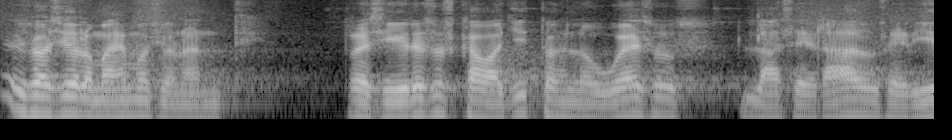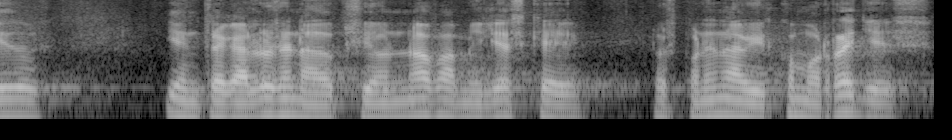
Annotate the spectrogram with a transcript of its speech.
Eso ha sido lo más emocionante. Recibir esos caballitos en los huesos, lacerados, heridos, y entregarlos en adopción a familias que los ponen a vivir como reyes.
